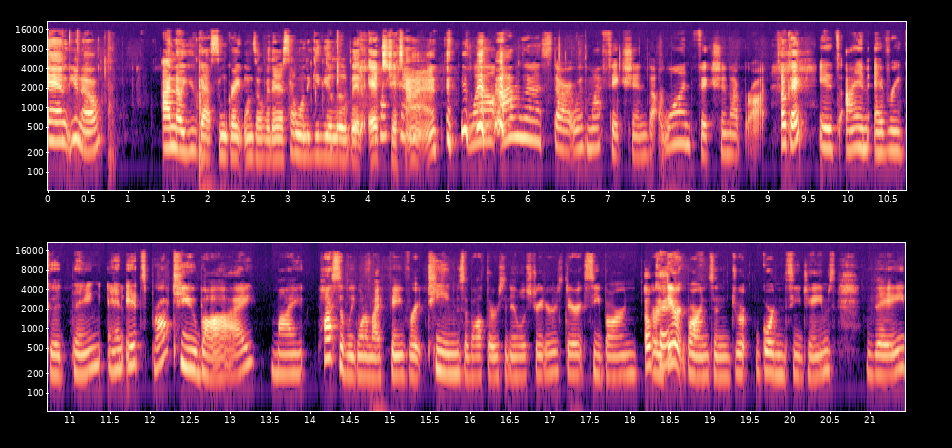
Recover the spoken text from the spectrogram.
And, you know, I know you got some great ones over there, so I want to give you a little bit of extra Okay. time. well, I'm gonna start with my fiction. The one fiction I brought. okay. It's I Am Every Good Thing, and it's brought to you by my possibly one of my favorite teams of authors and illustrators, Derek C. Barnes, or Derek Barnes and Gordon C. James. They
